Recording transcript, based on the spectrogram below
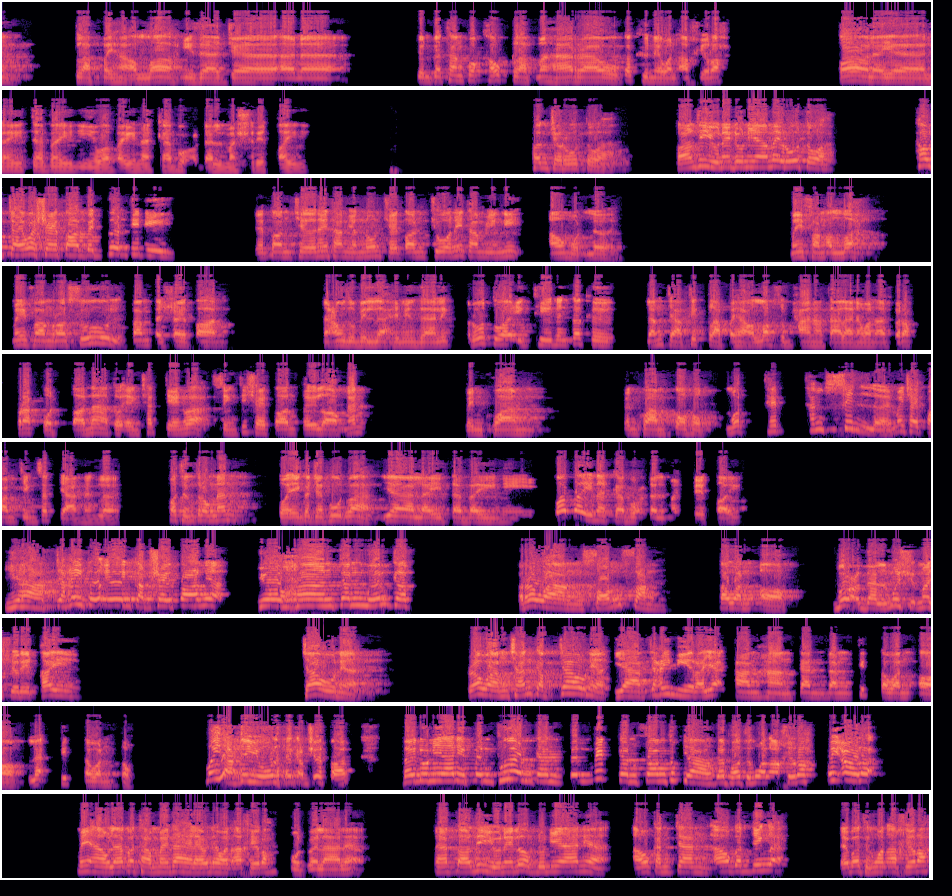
กลับไปหาอัลลอฮ์อิซาจาอานาจนกระทั่งพวกเขากลับมาหาเรา ก็คือในวันอัคิรห์ قال يا ليت بيني وبينك بعد المشرقين เพิ่งจะรู้ตัว ตอนที่อยู่ในดุนยาไม่รู้ตัว เข้าใจว่าชัยตอนเป็นเพื่อนที่ดีแต่ตอนเชิญให้ทำอย่างโน้นชัยตอนชวนให้ทำอย่างนี้ เอาหมดเลย ไม่ฟังอัลลอฮ์ไม่ฟังรอซูล ฟังแต่ชัยตอนนะอูซุบิลลาฮิมินซาลิกรู้ตัวอีกทีหนึ่งก็คือ หลังจากที่กลับไปหาอัลลอฮ์สุบฮานาตาลาในวันอัคราปรากฏต่อหน้าตัวเองชัดเจนว่า สิ่งที่ชัยตอนเคยหลอกนั้น เป็นความ เป็นความโกหกมดเท็จทั้งสิ้นเลย ไม่ใช่ความจริงสักอย่างหนึ่งเลย พอถึงตรงนั้น ตัวเองก็จะพูดว่ายาไลตะไบนีว่าไบนะกบุดัลมัจเตตอยอยากจะให้ตัวเองกับชัยตอนเนี่ย อยู่ห่างกันเหมือนกับ ระหว่างสองฝั่งตะวันออกบุดัลมุชมัชริกัยเจ้าเนี่ย ระหว่างฉันกับเจ้าเนี่ย อยากจะให้มีระยะทางห่างกันดังทิศตะวันออกและทิศตะวันตก ไม่อยากจะอยู่เลยกับเชตอน ในดุนยานี่เป็นเพื่อนกันเป็นมิตรกันฟังทุกอย่าง แต่พอถึงวันอาคิรอไม่เอาละไม่เอาแล้วก็ทำไม่ได้แล้วในวันอาคิรอหมดเวลาแล้วนะตอนที่อยู่ในโลกดุนยาเนี่ย เอากันจัง เอากันจริงแหละแต่พอถึงวันอาคิรอ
